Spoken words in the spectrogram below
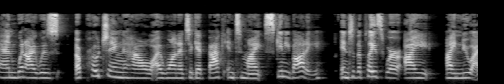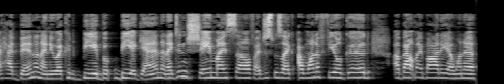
And when I was approaching how I wanted to get back into my skinny body, into the place where I I knew I had been and I knew I could be be again and I didn't shame myself. I just was like I want to feel good about my body. I want to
